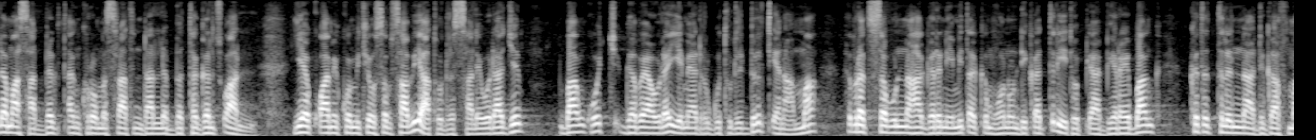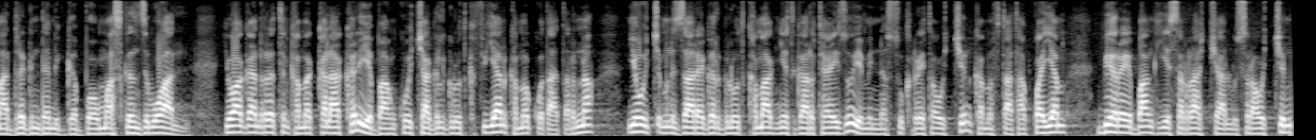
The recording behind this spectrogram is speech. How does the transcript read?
ለማሳደግ ጠንክሮ መስራት እንዳለበት ተገልጿል። የቋሚ ኮሚቴው ሰብሳቢ አቶ ደሳሌ ወዳጄ ባንኮች ገበያው ላይ የሚያደርጉት ውድድር ጤናማ ህብረተሰቡና ሀገርን የሚጠቅም ሆኖ እንዲቀጥል የኢትዮጵያ ብሔራዊ ባንክ ክትትልና ድጋፍ ማድረግ እንደሚገባውም አስገንዝበዋል። የዋጋ ንረትን ከመከላከል የባንኮች አገልግሎት ክፍያን ከመቆጣጠርና የውጭ ምንዛሪ አገልግሎት ከማግኘት ጋር ተያይዞ የሚነሱ ቅሬታዎችን ከመፍታት አኳያም ብሔራዊ ባንክ እየሰራች ያሉ ስራዎችን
